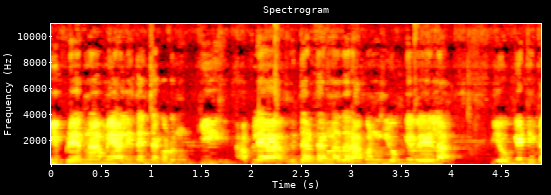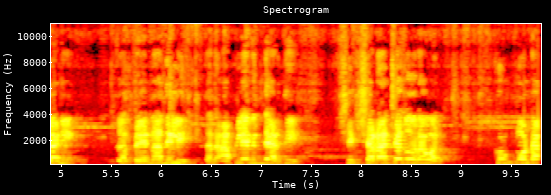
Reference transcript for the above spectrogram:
ही प्रेरणा मिळाली त्यांच्याकडून की आपल्या विद्यार्थ्यांना जर आपण योग्य वेळेला योग्य ठिकाणी जर प्रेरणा दिली तर आपले विद्यार्थी शिक्षणाच्या जोरावर खूप मोठा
